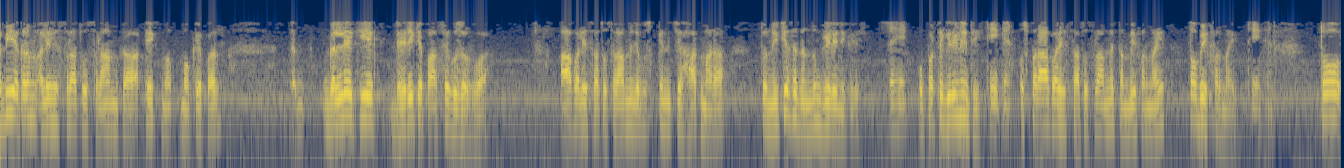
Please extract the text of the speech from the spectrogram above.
نبی اکرم علیہ السلاۃ والسلام کا ایک موقع پر گلے کی ایک ڈھیری کے پاس سے گزر ہوا۔ آپ علیہ السلاط والسلام نے جب اس کے نیچے ہاتھ مارا تو نیچے سے گندم گیلی نکلی۔ اوپر سے گیلی نہیں تھی۔ ٹھیک ہے۔ اس پر آپ علیہ السلاط والسلام نے تمبی فرمائی توبیق فرمائی۔ ٹھیک ہے۔ تو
